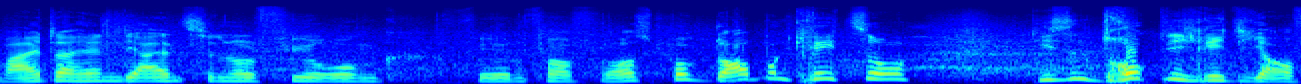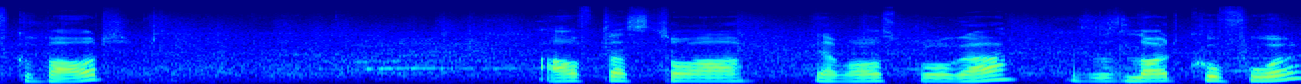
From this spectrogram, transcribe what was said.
Weiterhin die 1-0-Führung für den VfB Wolfsburg. Dortmund kriegt so diesen Druck nicht richtig aufgebaut. Auf das Tor der Wolfsburger. Das ist Lloyd Kufur.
